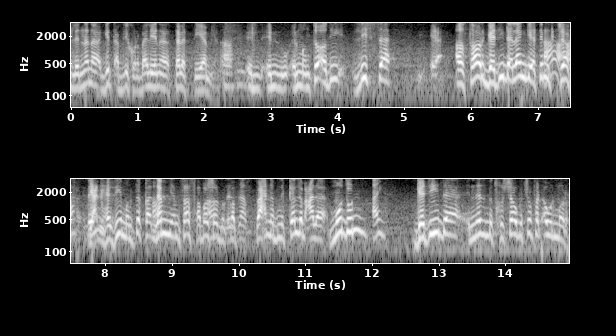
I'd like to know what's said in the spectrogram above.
لأن أنا جيت قبلكم أنا بقالي هنا ثلاث أيام يعني آه. إنه المنطقة دي لسه آثار جديدة لن يتم اكتشافها آه. يعني هذه منطقة آه. لم يمسسها بشر آه، من قبل. فإحنا بنتكلم على مدن أيوه جديدة الناس بتخشها وبتشوفها لأول مرة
